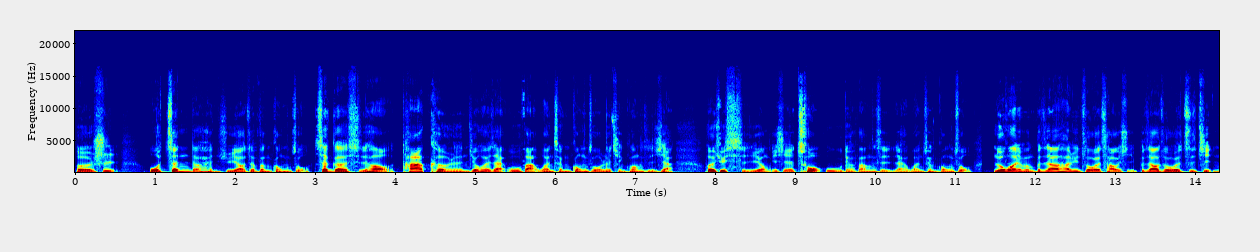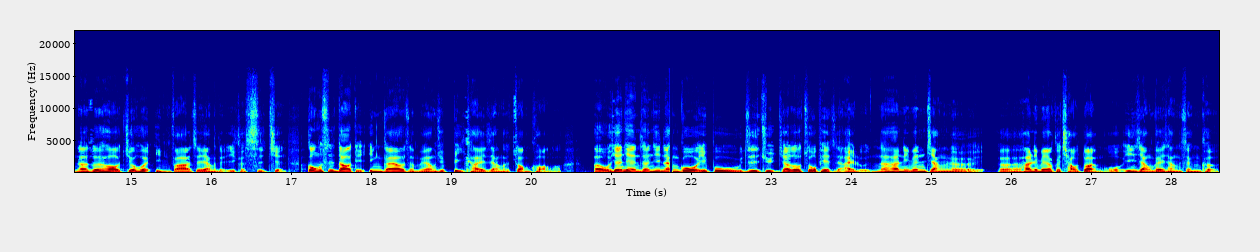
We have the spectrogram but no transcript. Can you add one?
而是我真的很需要这份工作。这个时候，他可能就会在无法完成工作的情况之下，会去使用一些错误的方式来完成工作。如果你们不知道他去做了抄袭，不知道做了致敬，那最后就会引发这样的一个事件。公司到底应该要怎么样去避开这样的状况哦？呃，我先前曾经看过一部日剧，叫做《左撇子艾伦》。那它里面讲了，呃，它里面有个桥段，我印象非常深刻，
